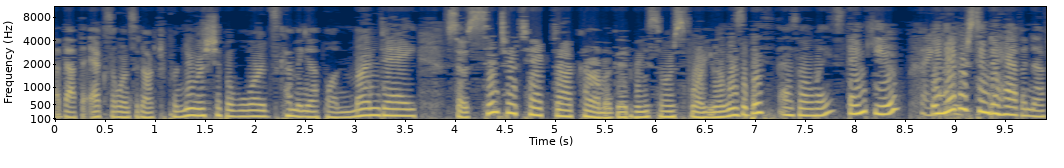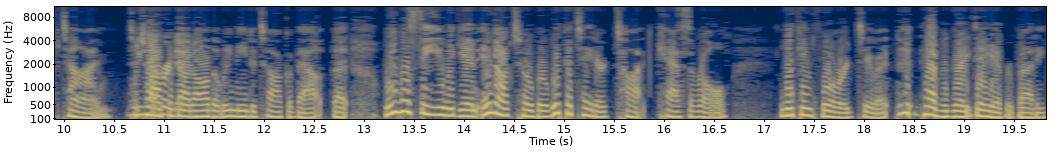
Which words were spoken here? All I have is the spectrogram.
about the Excellence in Entrepreneurship Awards coming up on Monday. So centertech.com, a good resource for you. Elizabeth, as always, thank you. Thank we you. never seem to have enough time to We talk do. about all that we need to talk about, but we will see you again in October with a tater tot casserole. Looking forward to it. Have a great day, everybody.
